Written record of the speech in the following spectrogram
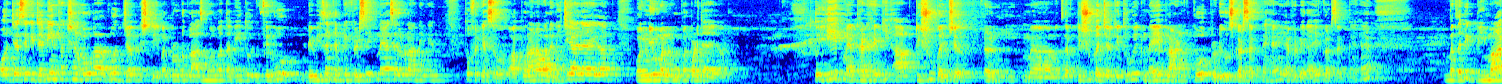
और जैसे कि जब भी इन्फेक्शन होगा, वो जब स्टेबल प्रोटोप्लाज्म होगा, तभी तो फिर वो डिवीज़न करके फिर से एक नया सेल बना देंगे। तो फिर कैसे होगा? और पुराना वाला नीचे आ जाएगा और न्यू वन ऊपर पड़ जाएगा। तो ये एक मेथड है कि आप टिश्यू कल्चर मतलब टिश्यू कल्चर के थ्रू एक नए प्लांट को प्रोड्यूस कर सकते हैं या फिर डिराइव कर सकते हैं। मतलब एक बीमार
